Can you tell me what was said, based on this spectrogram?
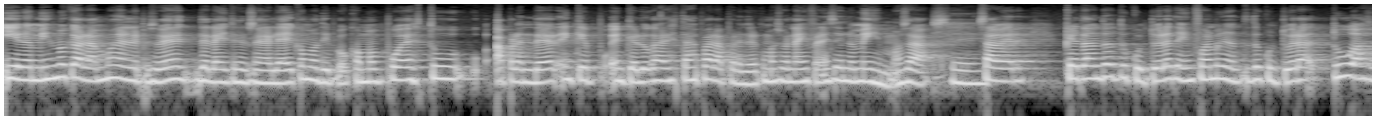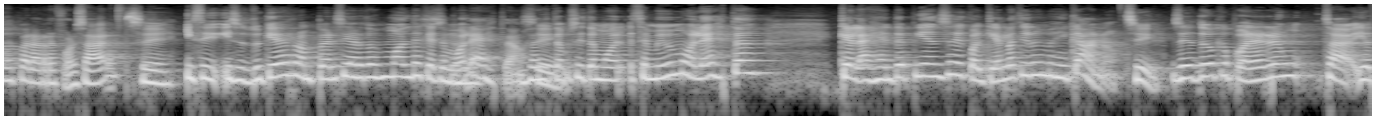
Y lo mismo que hablamos en el episodio de- de la interseccionalidad y como tipo, ¿cómo puedes tú aprender en qué, en qué lugar estás para aprender cómo hacer una diferencia? Es lo mismo, o sea, Sí. saber qué tanto tu cultura te informa qué tanto tu cultura tú haces para reforzar Sí. y si, y si tú quieres romper ciertos moldes que te molestan, o sea, sí. si, te, si, te mol- si a mí me molesta que la gente piense que cualquier latino es mexicano. Sí. O sea, yo tengo que poner en... O sea, yo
